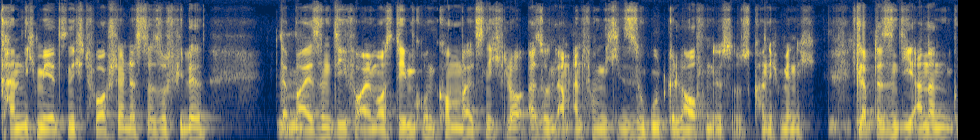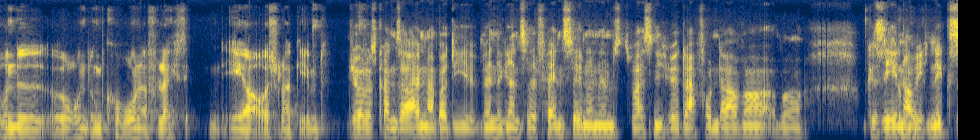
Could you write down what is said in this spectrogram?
Kann ich mir jetzt nicht vorstellen, dass da so viele dabei sind, die vor allem aus dem Grund kommen, weil es nicht, also am Anfang nicht so gut gelaufen ist. Das kann ich mir nicht. Ich glaube, da sind die anderen Gründe äh, rund um Corona vielleicht eher ausschlaggebend. ja, das kann sein, aber die, wenn du die ganze Fanszene nimmst, weiß nicht, wer davon da war, aber gesehen Ja, habe ich nichts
